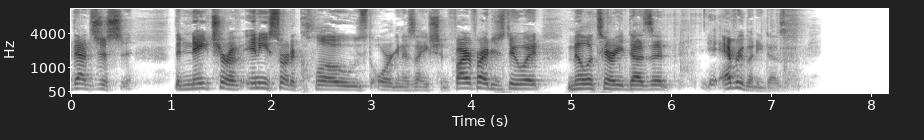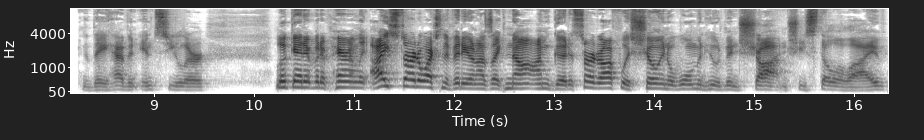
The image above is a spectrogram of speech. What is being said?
That's just the nature of any sort of closed organization. Firefighters do it, military does it, everybody does it. They have an insular look at it, but apparently I started watching the video and I was like, no, nah, I'm good. It started off with showing a woman who had been shot and she's still alive.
